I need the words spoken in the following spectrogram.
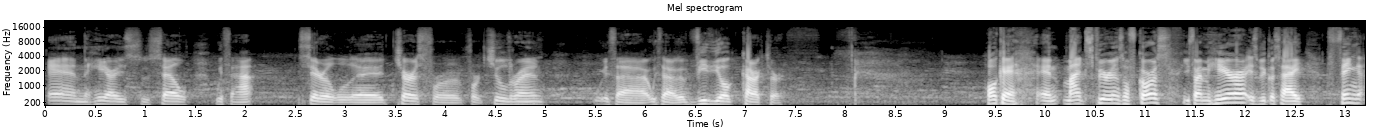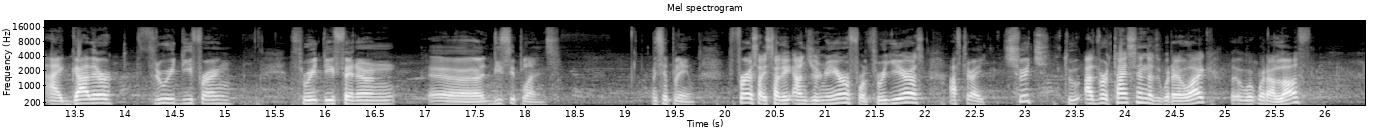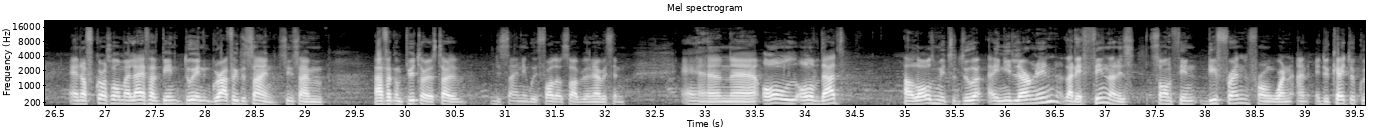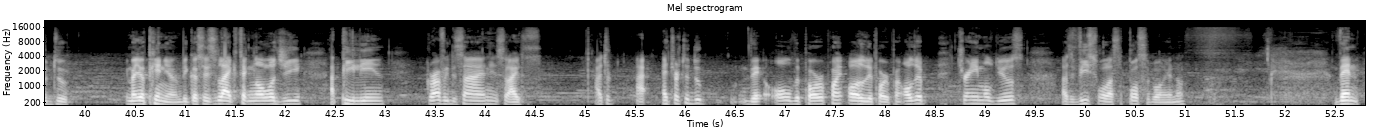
And here is to sell with a serial uh, chairs for, for children with a, with a video character. Okay, and my experience, of course, if I'm here, is because I think I gather three different, three different disciplines. Discipline. First, I studied engineering for three years. After I switched to advertising, that's what I like, what I love. And of course, all my life I've been doing graphic design. Since I'm, I have a computer, I started designing with Photoshop and everything. And uh, all, all of that allows me to do any learning that I think that is something different from what an educator could do, in my opinion, because it's like technology, appealing, graphic design. It's like I, tr I, I try to do the, all the PowerPoint, all the PowerPoint, all the training modules as visual as possible, you know. Then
